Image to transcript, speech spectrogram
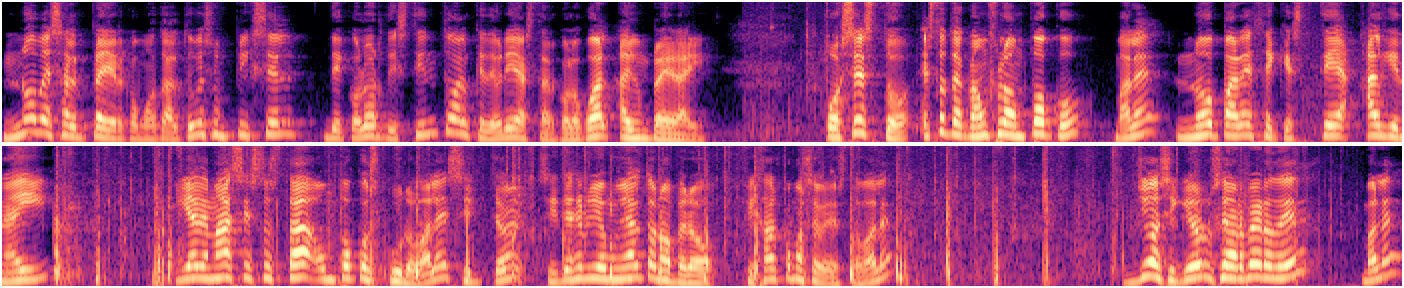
No ves al player como tal, tú ves un píxel de color distinto al que debería estar, con lo cual hay un player ahí. Pues esto, esto te camufla un poco, ¿vale? No parece que esté alguien ahí, Y además esto está un poco oscuro, ¿vale? Si, te, si el brillo muy alto, no, pero fijaos cómo se ve esto, ¿vale? Yo si quiero rusear verde, ¿vale?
